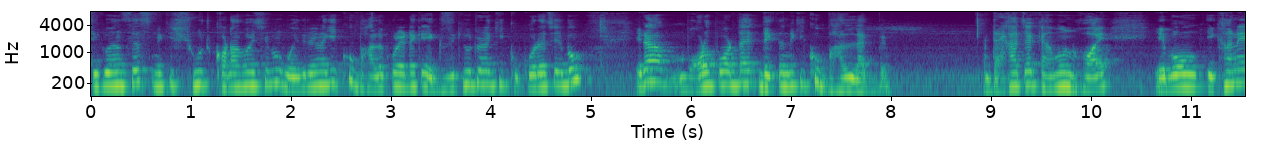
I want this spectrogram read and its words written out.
সিকোয়েন্সেস নাকি শ্যুট করা হয়েছে এবং ঐন্দ্রিলা নাকি খুব ভালো করে এটাকে এক্সিকিউটও নাকি করেছে এবং এটা বড় পর্দায় দেখতে নাকি খুব ভালো লাগবে। দেখা যাক কেমন হয় এবং এখানে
